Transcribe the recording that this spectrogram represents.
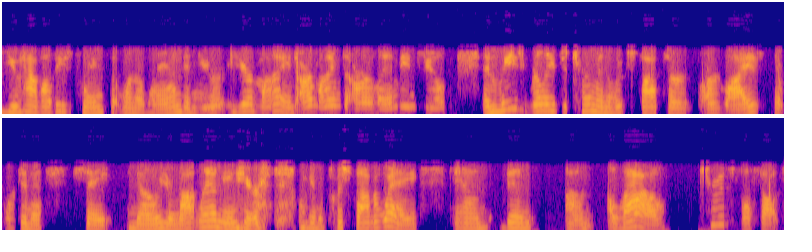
you have all these planes that want to land, and your your mind, our minds are a landing field, and we really determine which thoughts are are lies that we're going to say, no, you're not landing here. I'm going to push that away, and then um, allow truthful thoughts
